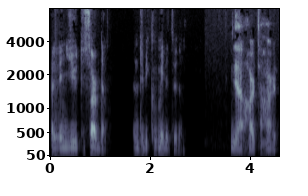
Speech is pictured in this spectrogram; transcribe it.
but in you to serve them and to be committed to them. Yeah, heart to heart.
